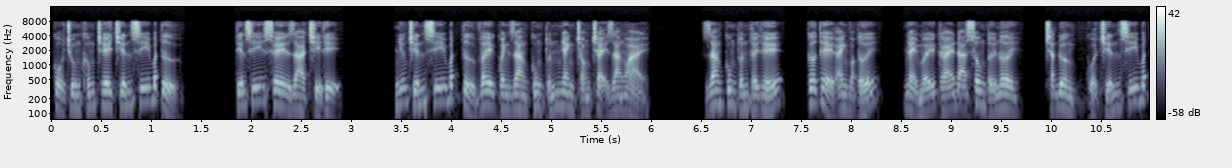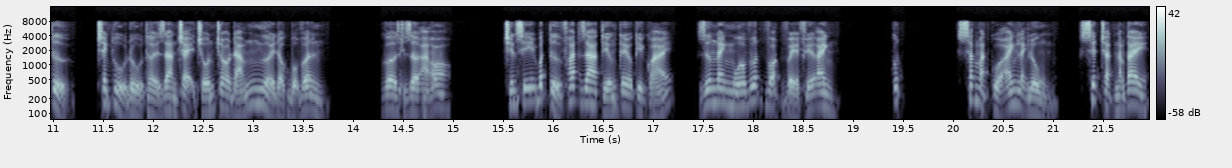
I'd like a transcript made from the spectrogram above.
Cổ trùng khống chế chiến sĩ bất tử. Tiến sĩ c ra chỉ thị. Những chiến sĩ bất tử vây quanh giang cung tuấn nhanh chóng chạy ra ngoài. Giang cung tuấn thấy thế, cơ thể anh vào tới, nhảy mấy cái đã xông tới nơi chặn đường của chiến sĩ bất tử, tranh thủ đủ thời gian chạy trốn cho đám người độc bộ vân. Gzao chiến sĩ bất tử phát ra tiếng kêu kỳ quái, dương anh múa vớt vọt về phía anh. Cút. sắc mặt của anh lạnh lùng, siết chặt nắm tay,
